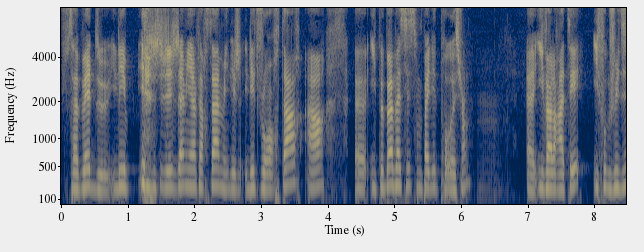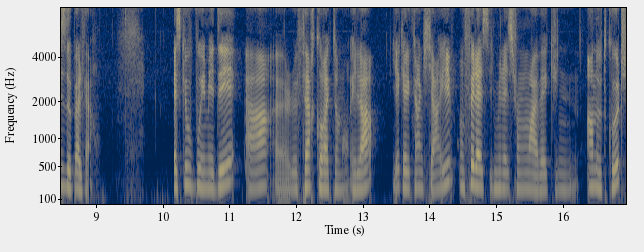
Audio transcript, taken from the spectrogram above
ça peut être de, il est, j'ai jamais à faire ça, mais il est, il est, toujours en retard. À, il peut pas passer son palier de progression. Euh, il va le rater, il faut que je lui dise de ne pas le faire. Est-ce que vous pouvez m'aider à euh, le faire correctement? Et là, il y a quelqu'un qui arrive, on fait la simulation avec un autre coach,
